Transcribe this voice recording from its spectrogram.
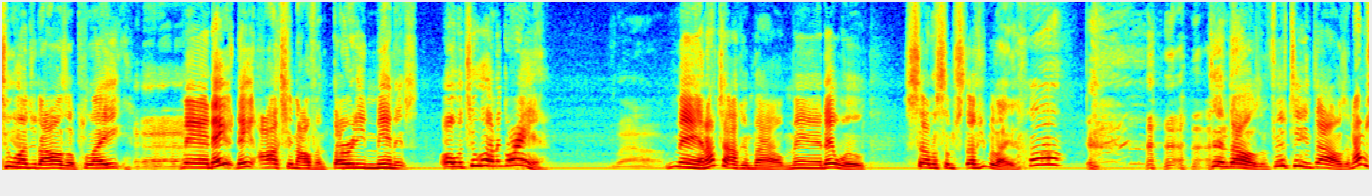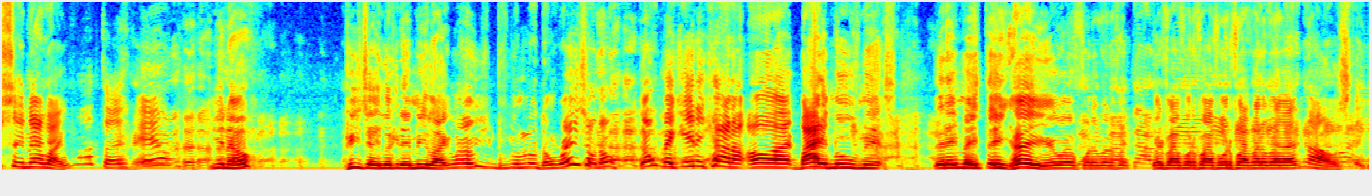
Two hundred dollars a plate. Man, they they auction off in thirty minutes over two hundred grand. Wow. Man, I'm talking about man. They were selling some stuff. You be like, huh? Ten thousand, fifteen thousand. I'm sitting there like, what the hell? You know. PJ looking at me like, well, don't raise your don't don't make any kind of odd body movements that they may think, hey, well, 45, 35, 45, 45, 45. No, stay,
